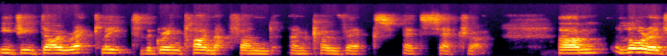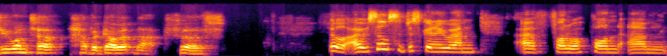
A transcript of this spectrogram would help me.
e.g., directly to the Green Climate Fund and COVAX, etc. Um, Laura, do you want to have a go at that first? Sure. I was also just going to um, uh, follow up on um,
